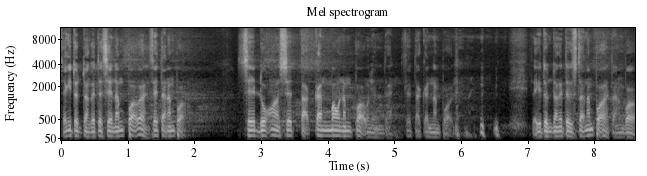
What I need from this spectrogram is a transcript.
Saya tuan-tuan kata saya nampak kan? Saya tak nampak. Saya doa saya takkan mau nampak punya tuan. Saya takkan nampak. saya tuan-tuan kata ustaz nampak ah? Tak nampak.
